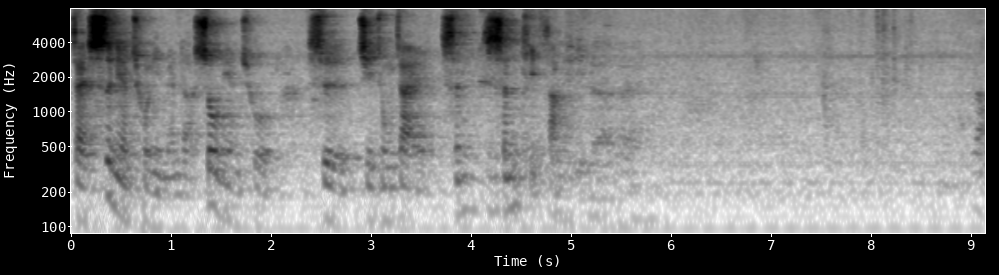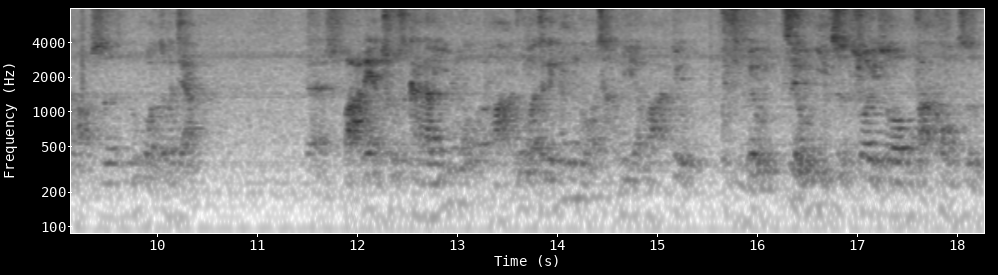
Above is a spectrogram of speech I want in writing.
在试念处里面的受念处是集中在身身体上。那老师如果这么讲，呃， 法念处是看到因果的话，如果这个因果成立的话，就就是没有自由意志，所以说无法控制，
